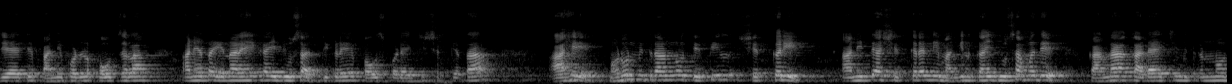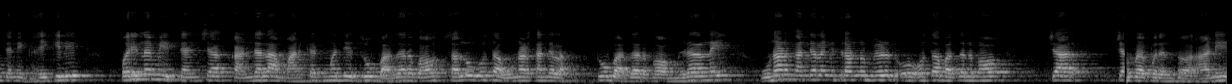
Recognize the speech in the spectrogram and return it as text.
जे आहे ते पाणी पडलं पाऊस झाला. आणि आता येणाऱ्याही काही दिवसात तिकडे पाऊस पडायची शक्यता आहे. म्हणून मित्रांनो तेथील शेतकरी आणि त्या शेतकऱ्यांनी मागील काही दिवसामध्ये कांदा काढायची मित्रांनो त्यांनी घाई केली. परिणामी त्यांच्या कांद्याला मार्केटमध्ये जो बाजारभाव चालू होता उन्हाळ कांद्याला तो बाजारभाव मिळाला नाही. उन्हाळ कांद्याला मित्रांनो मिळत हो-, होता बाजारभाव चार चार रुपयापर्यंत. आणि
